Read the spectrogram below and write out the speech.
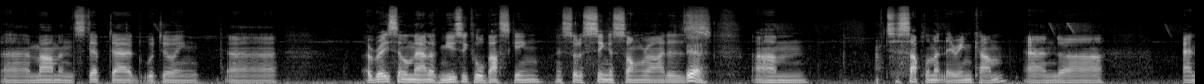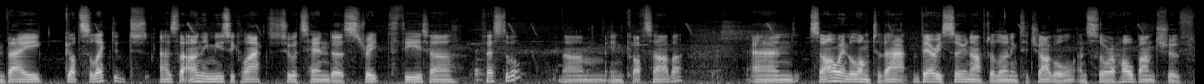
uh, mum and stepdad were doing uh, a reasonable amount of musical busking. They're sort of singer songwriters. Yeah. Um, to supplement their income, and uh, and they got selected as the only musical act to attend a street theatre festival um, in Coffs Harbour. And so I went along to that very soon after learning to juggle and saw a whole bunch of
